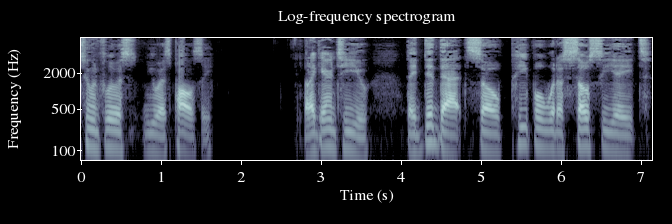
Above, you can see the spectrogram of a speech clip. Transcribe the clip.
to influence U.S. policy. But I guarantee you, they did that so people would associate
